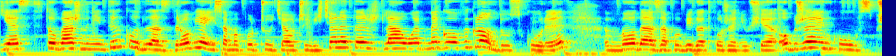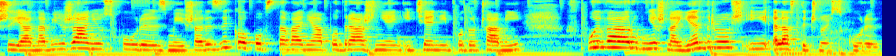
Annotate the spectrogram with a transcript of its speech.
Jest to ważne nie tylko dla zdrowia i samopoczucia oczywiście, ale też dla ładnego wyglądu skóry. Woda zapobiega tworzeniu się obrzęków, sprzyja nawilżaniu skóry, zmniejsza ryzyko powstawania podrażnień i cieni pod oczami. Wpływa również na jędrość i elastyczność skóry.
